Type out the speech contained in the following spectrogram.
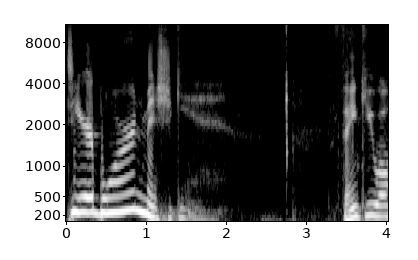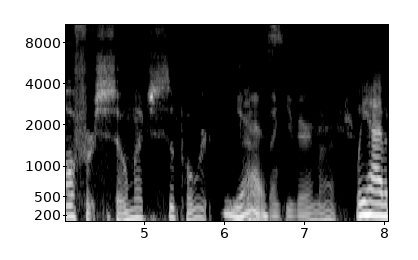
dearborn michigan Thank you all for so much support. yes Thank you very much. We have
